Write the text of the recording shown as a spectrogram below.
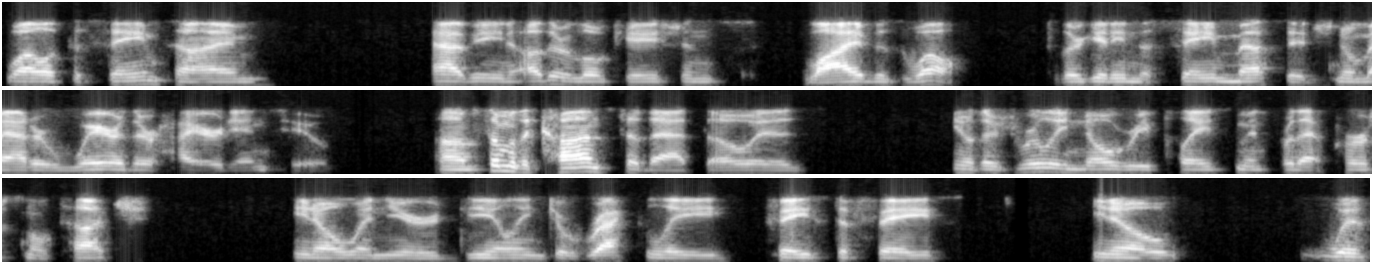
while at the same time having other locations live as well. So they're getting the same message no matter where they're hired into. Um, some of the cons to that, though, is you know there's really no replacement for that personal touch you know, when you're dealing directly face to face, you know, with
